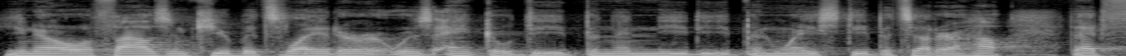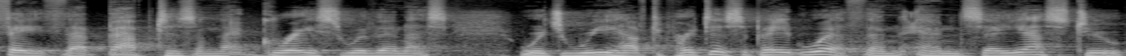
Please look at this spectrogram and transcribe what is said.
you know, a thousand cubits later, it was ankle deep and then knee deep and waist deep, et cetera. How that faith, that baptism, that grace within us, which we have to participate with and, and say yes to.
